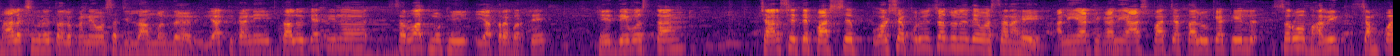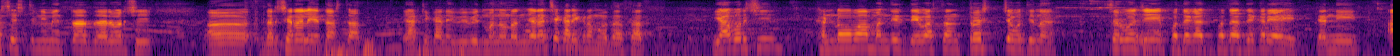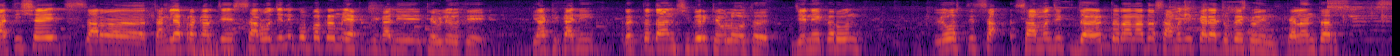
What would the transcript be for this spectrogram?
महालक्ष्मी तालुका नेवासा जिल्हा अहमदनगर या ठिकाणी तालुक्यातील सर्वात मोठी यात्रा भरते. हे देवस्थान चारशे ते पाचशे वर्षापूर्वीचं जुने देवस्थान आहे आणि या ठिकाणी आसपासच्या तालुक्यातील सर्व भाविक चंपाषष्ठीनिमित्त दरवर्षी दर्शनाला येत असतात. या ठिकाणी विविध मनोरंजनाचे कार्यक्रम होत असतात. यावर्षी खंडोबा मंदिर देवस्थान ट्रस्टच्या वतीनं सर्व जे पदका पदाधिकारी आहे त्यांनी अतिशय सार चांगल्या प्रकारचे सार्वजनिक उपक्रम या ठिकाणी ठेवले होते. या ठिकाणी रक्तदान शिबिर ठेवलं होतं जेणेकरून व्यवस्थित सा सामाजिक रक्तदानाचा सामाजिक कार्यात उपयोग होईल त्यानंतर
